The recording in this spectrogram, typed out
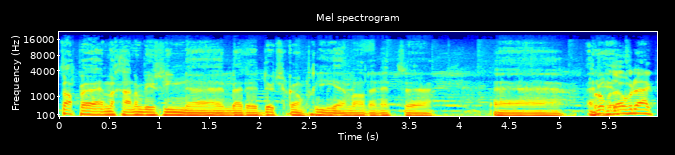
Verstappen en we gaan hem weer zien eh, bij de Dutch Grand Prix. En we hadden net... eh, eh, Robert heel- Overdijk.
